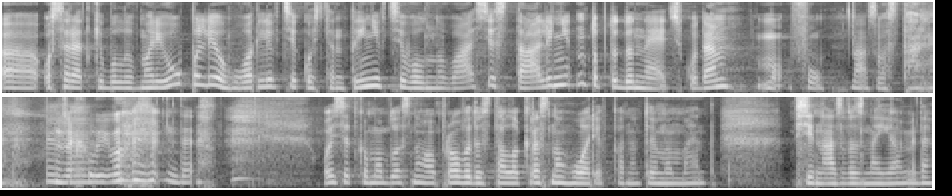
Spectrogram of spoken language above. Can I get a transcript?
Е, осередки були в Маріуполі, Горлівці, Костянтинівці, Волновасі, Сталіні, ну тобто Донецьку, да? Фу, назва Сталіна. Жахливо. Осідком обласного проводу стала Красногорівка на той момент. Всі назви знайомі, де.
